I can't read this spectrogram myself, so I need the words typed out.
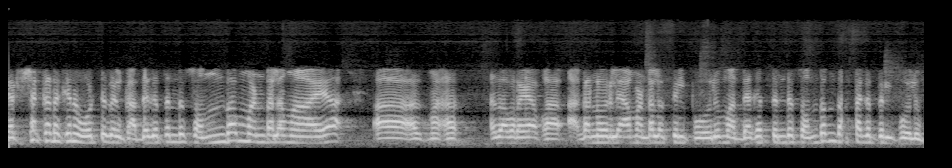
ലക്ഷക്കണക്കിന് വോട്ടുകൾക്ക് അദ്ദേഹത്തിന്റെ സ്വന്തം മണ്ഡലമായ എന്താ പറയാ കണ്ണൂരിലെ ആ മണ്ഡലത്തിൽ പോലും അദ്ദേഹത്തിന്റെ സ്വന്തം തട്ടകത്തിൽ പോലും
